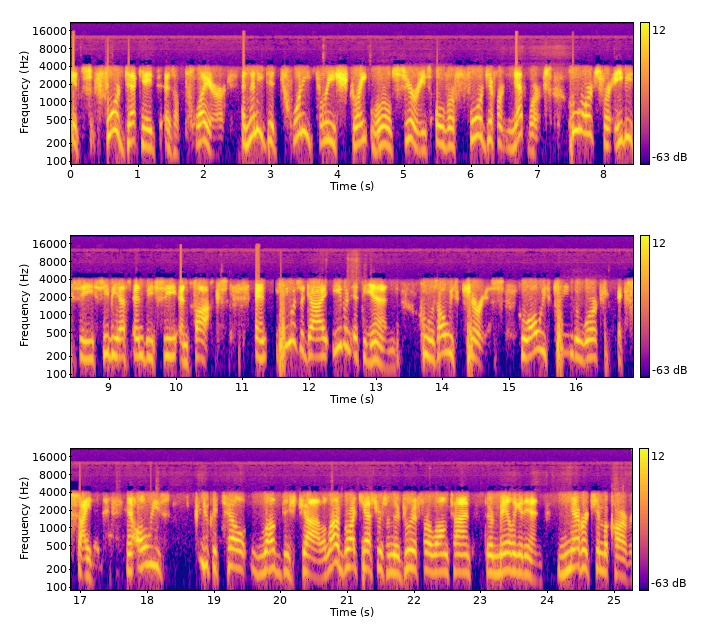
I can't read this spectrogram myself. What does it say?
It's four decades as a player, and then he did 23 straight World Series over four different networks. Who works for ABC, CBS, NBC, and Fox? And he was a guy, even at the end, who was always curious, who always came to work excited, and always you could tell loved his job. A lot of broadcasters, when they're doing it for a long time, they're mailing it in. Never Tim McCarver.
